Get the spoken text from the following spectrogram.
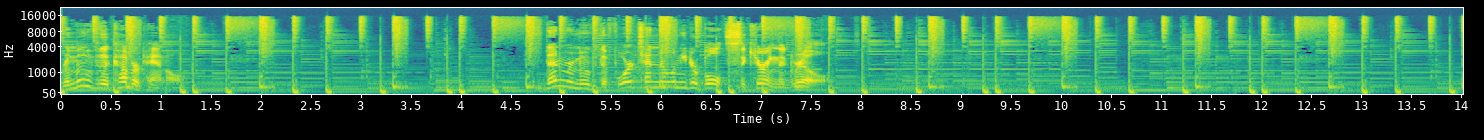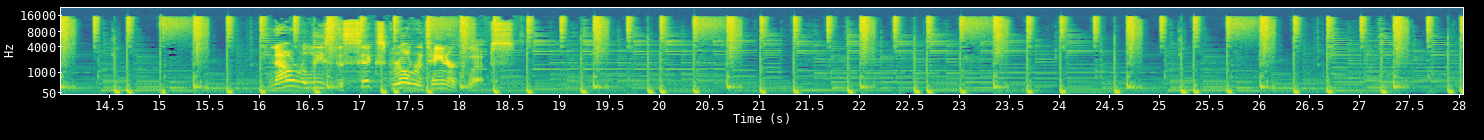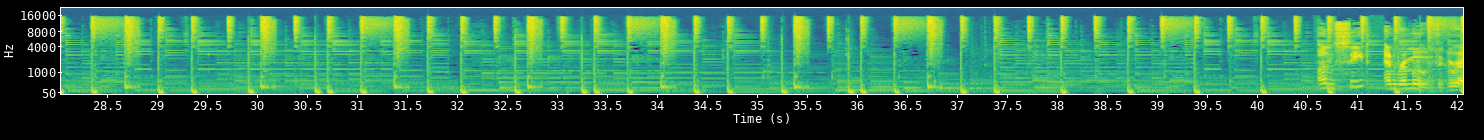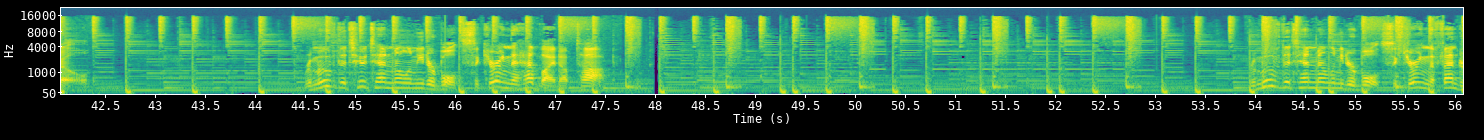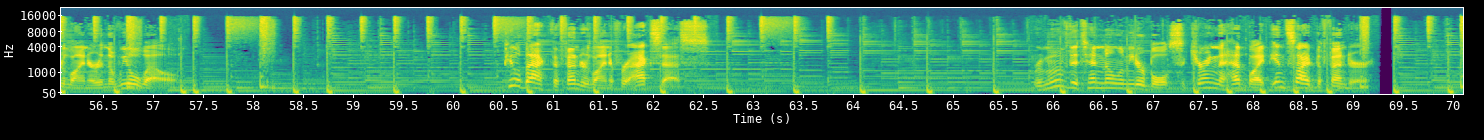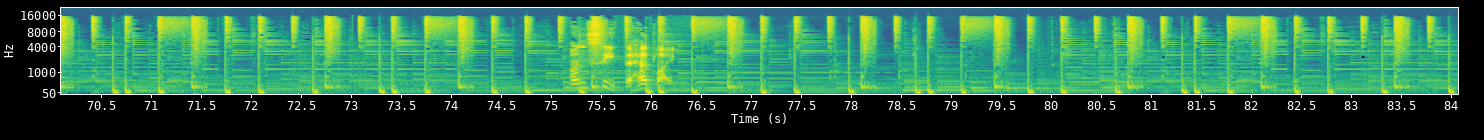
Remove the cover panel. Then remove the four 10mm bolts securing the grill. Now release the six grill retainer clips. Unseat and remove the grill. Remove the two 10mm bolts securing the headlight up top. Remove the 10mm bolts securing the fender liner in the wheel well. Peel back the fender liner for access. Remove the 10mm bolt securing the headlight inside the fender. Unseat the headlight.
